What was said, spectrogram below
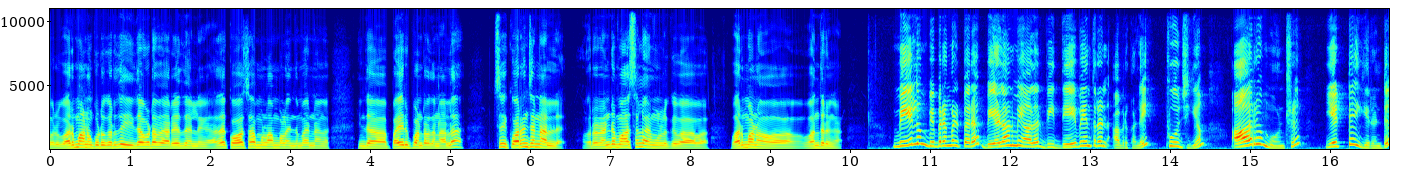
ஒரு வருமானம் கொடுக்கறது இதை விட வேறு எதுவும் இல்லைங்க. அதாவது கோசா முலாம்பழம் இந்த மாதிரி நாங்கள் இந்த பயிர் பண்ணுறதுனால சரி குறைஞ்ச நாளில் ஒரு ரெண்டு மாதத்தில் உங்களுக்கு வருமானம் வந்துடுங்க மேலும் விவரங்கள் பெற வேளாண்மையாளர் வி. தேவேந்திரன் அவர்களை பூஜ்ஜியம் ஆறு மூன்று எட்டு இரண்டு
